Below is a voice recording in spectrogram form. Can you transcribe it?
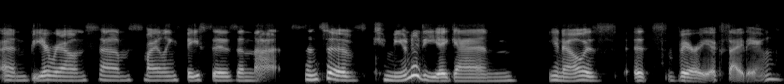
and be around some smiling faces and that sense of community again you know is it's very exciting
